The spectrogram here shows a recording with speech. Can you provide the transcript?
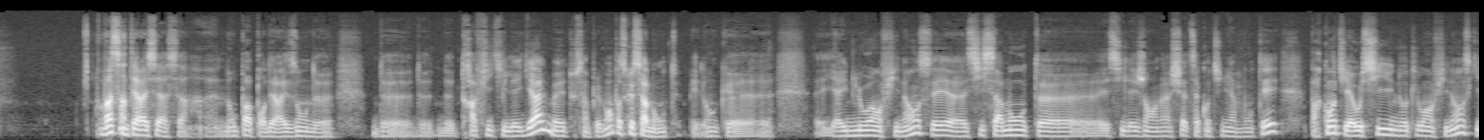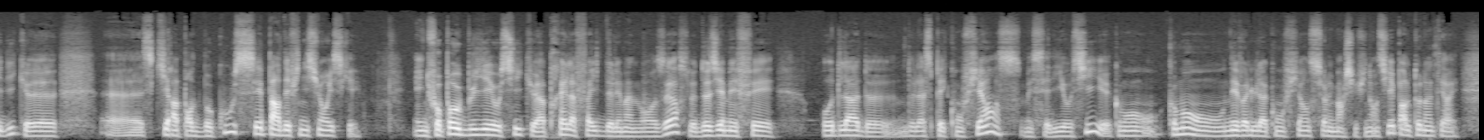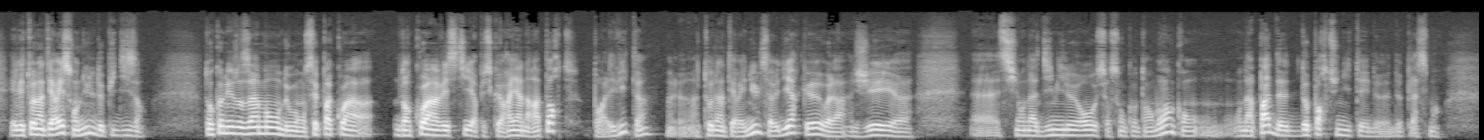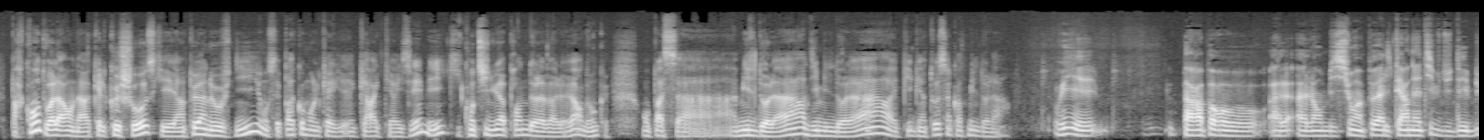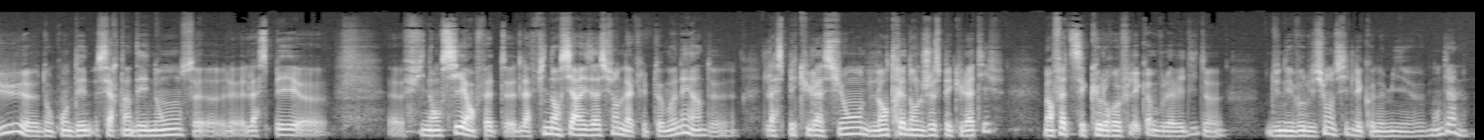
on va s'intéresser à ça, non pas pour des raisons de, trafic illégal, mais tout simplement parce que ça monte. Et donc, euh, il y a une loi en finance, et euh, si ça monte, euh, et si les gens en achètent, ça continue à monter. Par contre, il y a aussi une autre loi en finance qui dit que ce qui rapporte beaucoup, c'est par définition risqué. Et il ne faut pas oublier aussi qu'après la faillite de Lehman Brothers, le deuxième effet au-delà de, l'aspect confiance, mais c'est lié aussi comment, comment on évalue la confiance sur les marchés financiers par le taux d'intérêt. Et les taux d'intérêt sont nuls depuis 10 ans. Donc on est dans un monde où on ne sait pas dans quoi investir puisque rien ne rapporte, pour aller vite. Hein. Un taux d'intérêt nul, ça veut dire que voilà, j'ai, euh, euh, si on a 10 000 euros sur son compte en banque, on n'a pas d'opportunité de, placement. Par contre, voilà, on a quelque chose qui est un peu un ovni, on ne sait pas comment le caractériser, mais qui continue à prendre de la valeur. Donc, on passe à, 1000 dollars, 10 000 dollars, et puis bientôt 50 000 dollars. Oui, et par rapport à, l'ambition un peu alternative du début, euh, donc on certains dénoncent euh, l'aspect euh, financier, en fait, de la financiarisation de la crypto-monnaie, hein, de, la spéculation, de l'entrée dans le jeu spéculatif. Mais en fait, c'est que le reflet, comme vous l'avez dit, d'une évolution aussi de l'économie mondiale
